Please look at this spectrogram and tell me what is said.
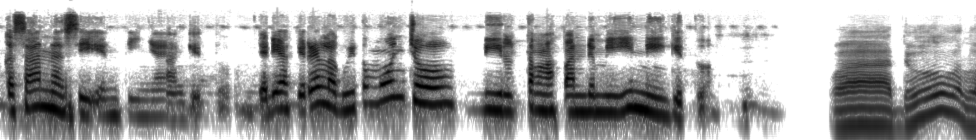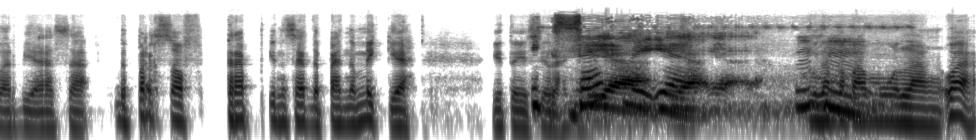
ke sana sih intinya gitu. Jadi akhirnya lagu itu muncul di tengah pandemi ini gitu. Waduh, luar biasa. The perks of trap inside the pandemic ya. gitu istilahnya. Exactly, Iya, iya. iya, iya. Pulang ke. Pamulang. Wah,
